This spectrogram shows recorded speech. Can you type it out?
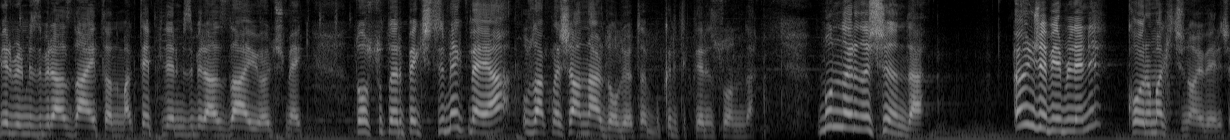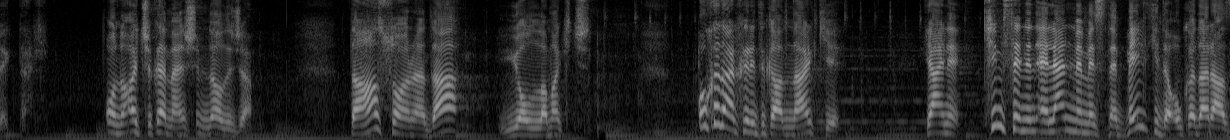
Birbirimizi biraz daha iyi tanımak, tepkilerimizi biraz daha iyi ölçmek, dostlukları pekiştirmek veya uzaklaşanlar da oluyor tabii bu kritiklerin sonunda. Bunların ışığında önce birbirlerini korumak için oy verecekler. Onu açık hemen şimdi alacağım. Daha sonra da yollamak için. O kadar kritik anlar ki yani kimsenin elenmemesine belki de o kadar az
